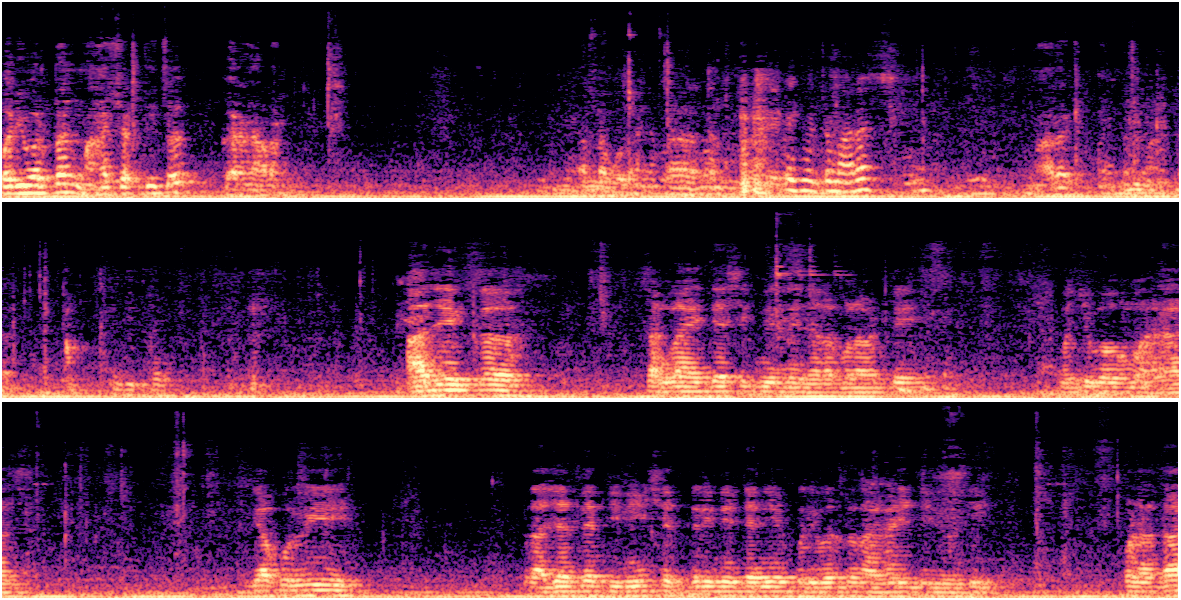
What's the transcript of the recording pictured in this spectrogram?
परिवर्तन महाशक्तीचं करणार आहे. एक मिनिट महाराज. महाराज. आज एक चांगला ऐतिहासिक निर्णय झाला मला वाटते. बच्चूभाऊ महाराज यापूर्वी राज्यातल्या तिन्ही शेतकरी नेत्यांनी परिवर्तन आघाडी दिली होती. पण आता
